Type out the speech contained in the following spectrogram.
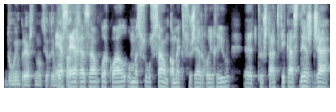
do empréstimo não ser reembolsado. Essa é a razão pela qual uma solução, como é que sugere Rui Rio, eh, de que o Estado ficasse desde já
